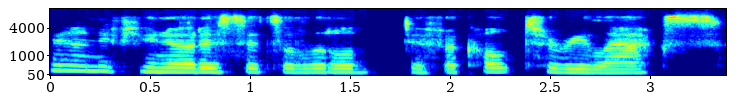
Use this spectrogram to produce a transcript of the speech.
And if you notice it's a little difficult to relax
